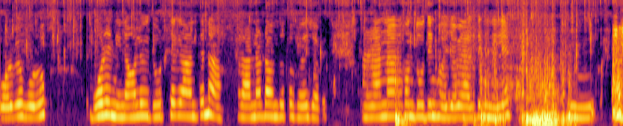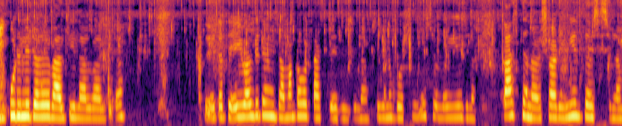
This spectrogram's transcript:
ভরবে ভরুক, ভরে নি না হলে ওই দূর থেকে আনতে না রান্নাটা অন্তত হয়ে যাবে। মানে রান্না এখন দুদিন হয়ে যাবে একদিন নিলে। কুড়ি লিটারের বালতি, লাল বালতিটা। তো এটাতে এই বালতিটা আমি জামা কাপড় কাচতে এসেছিলাম, সেজন্য বসে গিয়ে চলে গিয়েছিলাম। কাচতে নয় সরি নিতে এসেছিলাম।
